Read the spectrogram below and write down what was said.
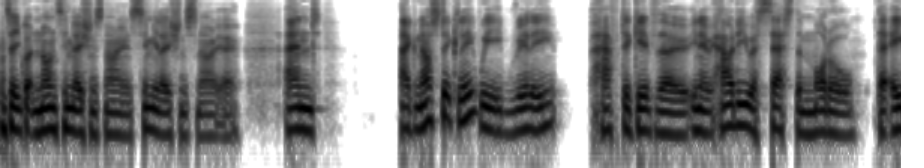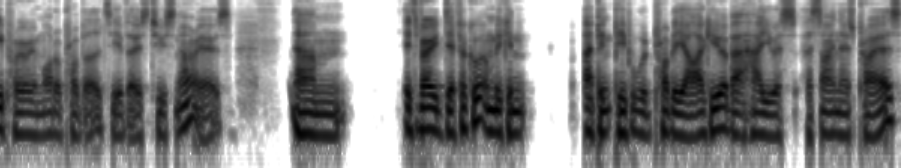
And so you've got non-simulation scenario and simulation scenario, and agnostically, we really have to give though, you know, how do you assess the model, the a priori model probability of those two scenarios? Um, it's very difficult, and we can. I think people would probably argue about how you ass- assign those priors.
